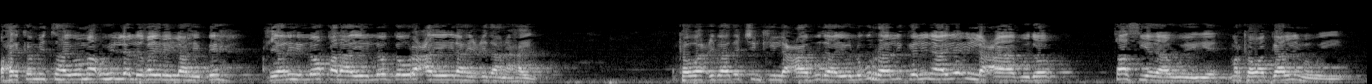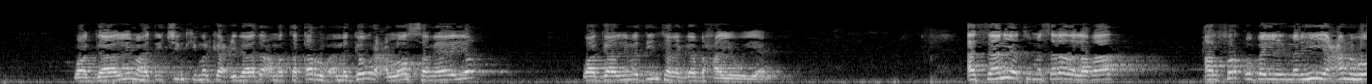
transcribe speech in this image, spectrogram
Waxay ka mid tahay wamaa uhilla ligayri illaahi bih. Waxyaalihii loo qalaayay loo gowracayay ilaahay cid ahayn marka waa cibaado jinkii la caabudaayo lagu raalli gelinaayo in la caabudo taas yadaa weeye. Marka waa gaalnimo weeye. Waa gaalnimo haddii jinkii markaa cibaado ama taqarub ama gowrac loo sameeyo waa gaalnimo diinta lagaga baxayo weeyaan. Athaaniyatu masalada labaad alfarqu bayna almanhiyi canhu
